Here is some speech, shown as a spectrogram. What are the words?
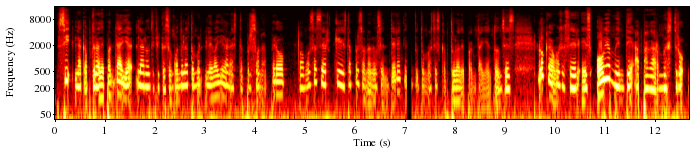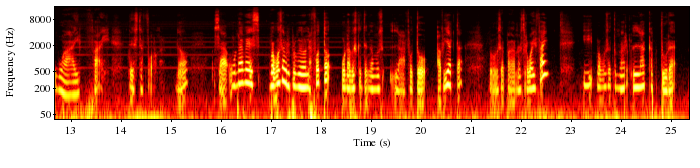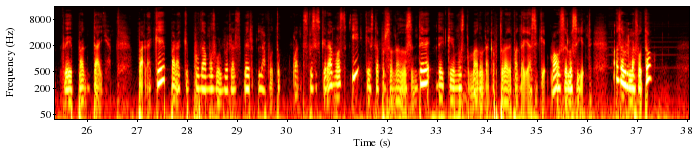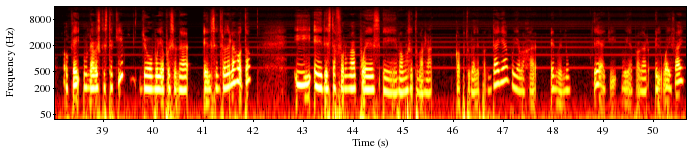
Si la captura de pantalla, la notificación cuando la tome le va a llegar a esta persona, pero vamos a hacer que esta persona no se entere que tú tomaste captura de pantalla. Entonces, lo que vamos a hacer es obviamente apagar nuestro Wi-Fi de esta forma, ¿no? O sea, una vez, vamos a abrir primero la foto, una vez que tengamos la foto abierta, vamos a apagar nuestro Wi-Fi y vamos a tomar la captura de pantalla. ¿Para qué? Para que podamos volver a ver la foto cuantas veces queramos y que esta persona no se entere de que hemos tomado una captura de pantalla. Así que vamos a hacer lo siguiente. Vamos a abrir la foto. Ok, una vez que esté aquí, yo voy a presionar el centro de la foto y eh, de esta forma pues eh, vamos a tomar la captura de pantalla. Voy a bajar el menú de aquí, voy a apagar el wifi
